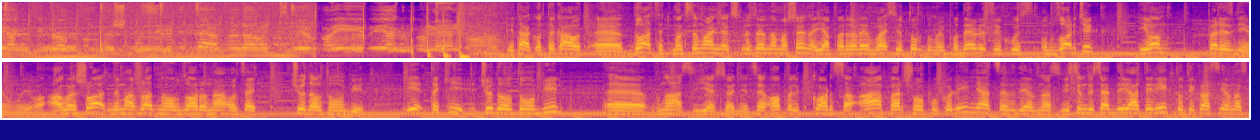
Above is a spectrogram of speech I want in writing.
Як І так, от така от е, досить максимально ексклюзивна машина. Я перерив весь Ютуб, думаю, подивлюся якийсь обзорчик і вам перезнімемо його. Але що, нема жодного обзору на оцей чудо автомобіль. І такий чудо автомобіль е, в нас є сьогодні. Це Opel Corsa A першого покоління. Це в нас 89-й рік. Тут якраз є в нас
